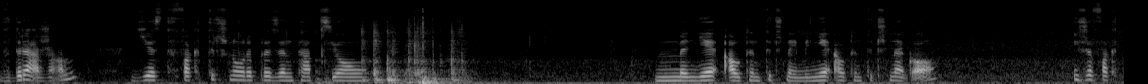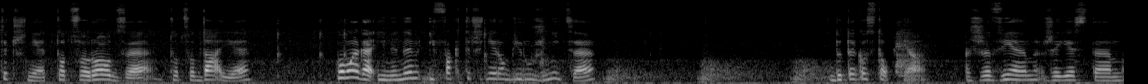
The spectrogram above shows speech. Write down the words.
wdrażam, jest faktyczną reprezentacją mnie autentycznej, mnie autentycznego i że faktycznie to, co rodzę, to, co daję, pomaga innym i faktycznie robi różnicę do tego stopnia, że wiem, że jestem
